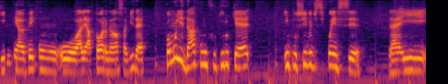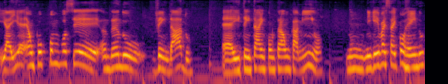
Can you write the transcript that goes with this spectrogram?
que tem a ver com o aleatório na nossa vida, é como lidar com um futuro que é impossível de se conhecer. Né? E, e aí é, é um pouco como você andando vendado é, e tentar encontrar um caminho, ninguém vai sair correndo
